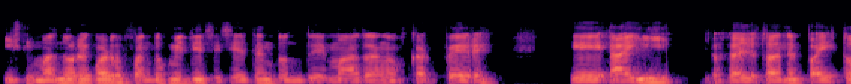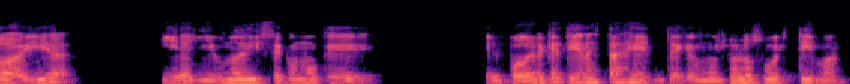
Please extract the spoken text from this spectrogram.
y si mal no recuerdo fue en 2017 en donde matan a Oscar Pérez, que ahí, o sea, yo estaba en el país todavía, y allí uno dice como que el poder que tiene esta gente, que muchos lo subestiman,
